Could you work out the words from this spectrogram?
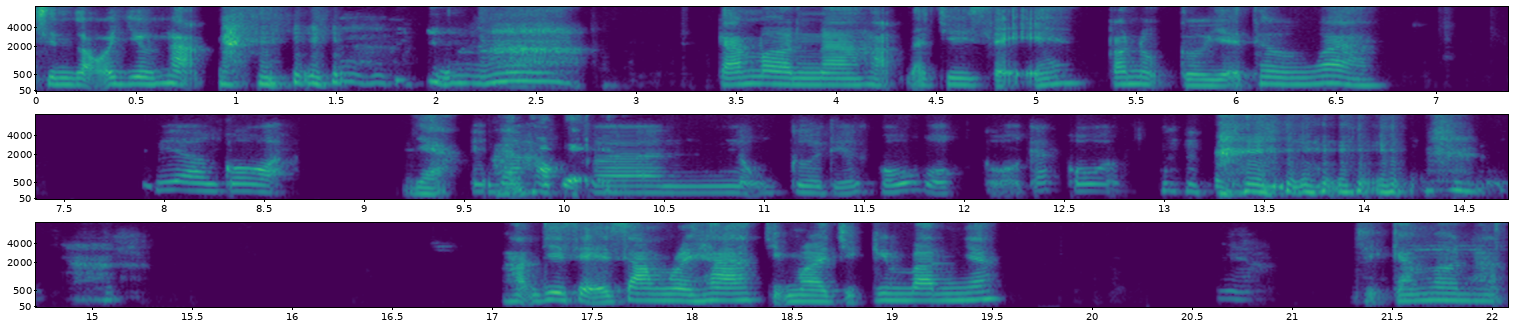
xin lỗi dương hạnh cảm ơn à, hạnh đã chia sẻ có nụ cười dễ thương quá à. Biết ơn cô ạ. dạ Em đang học ờ, nụ cười tiểu phú của của các cô. hạnh chia sẻ xong rồi ha. Chị mời chị Kim Vân nhé. Dạ. chị cảm ơn hạnh.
